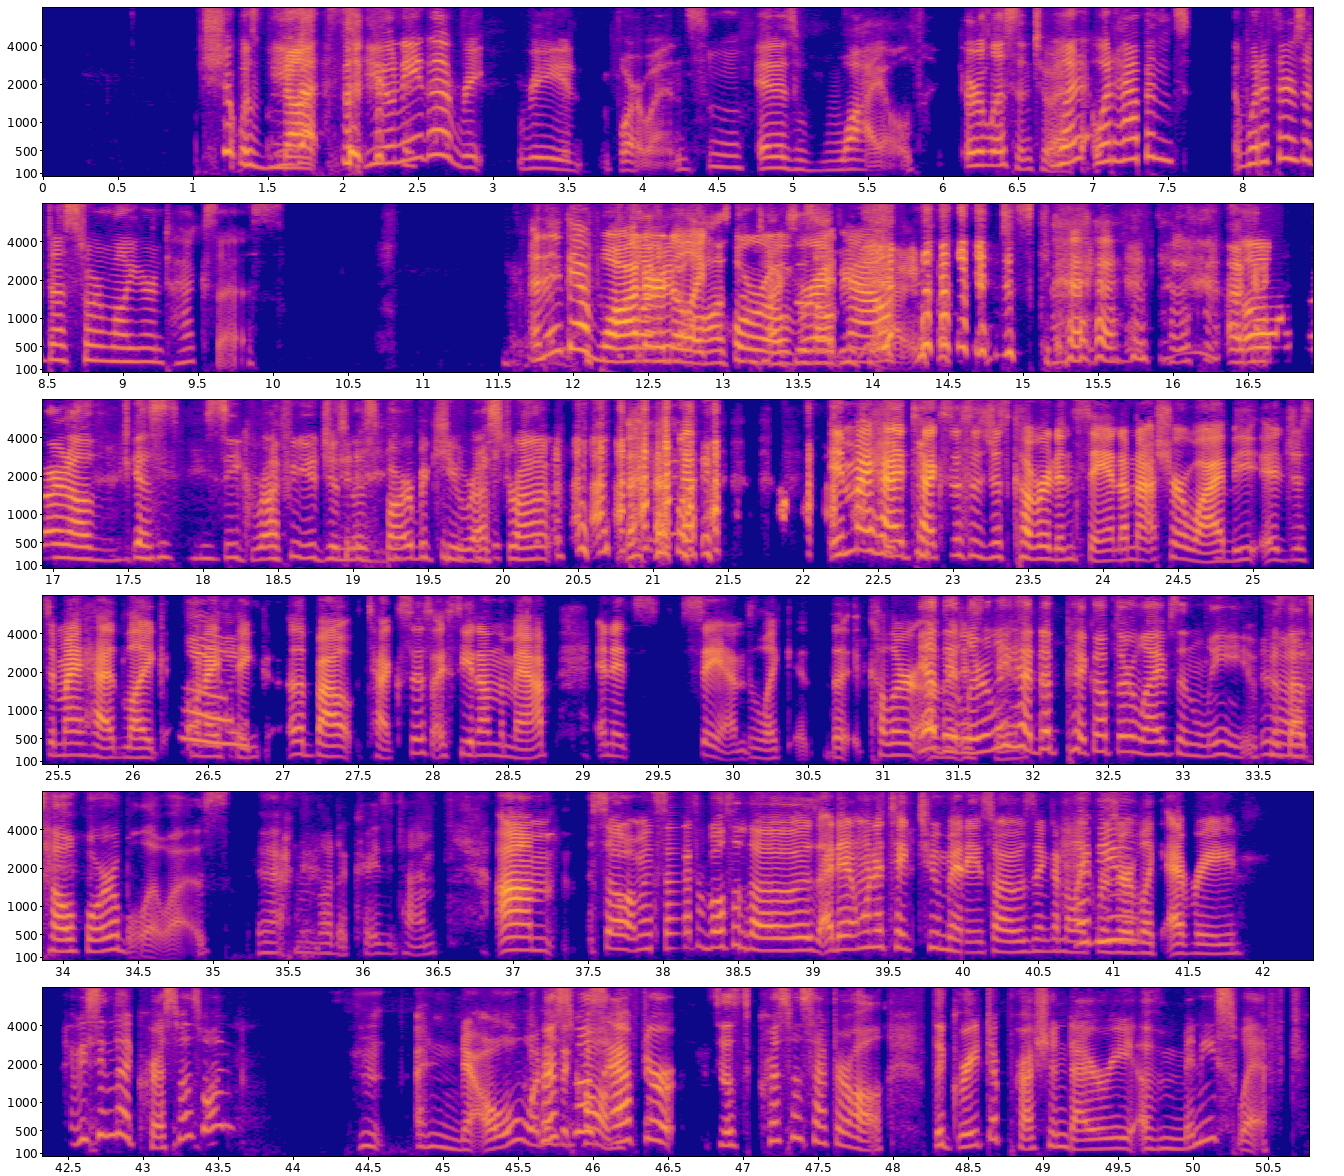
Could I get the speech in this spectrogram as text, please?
Shit was You got- nuts. You need to re- read Four Winds. Mm. It is wild. Or listen to it. what what happens? What if there's a dust storm while you're in Texas? I think they have water to like Austin, pour Texas, over I'll it now. Just kidding. Okay. Oh, darn, I'll just seek refuge in this barbecue restaurant. in my head, Texas is just covered in sand. I'm not sure why, but it just in my head, like when I Oh. think about Texas, I see it on the map and it's sand, like the color. Yeah, of they it is literally had to pick up their lives and leave because Ugh. that's how horrible it was. Yeah. What a crazy time. Um, so I'm excited for both of those. I didn't want to take too many, so I wasn't gonna like Have reserve you- like every. Have you seen the Christmas one? Uh, No, what is Christmas it called? after it says Christmas after all. The Great Depression Diary of Minnie Swift,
